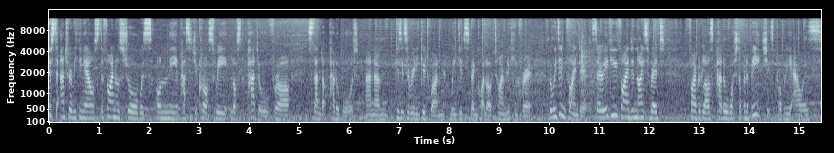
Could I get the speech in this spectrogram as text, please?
Just to add to everything else, the final straw was on the passage across. We lost the paddle for our stand-up paddleboard, and um, because it's a really good one, we did spend quite a lot of time looking for it, but we didn't find it. So if you find a nice red fiberglass paddle washed up on a beach, it's probably ours.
